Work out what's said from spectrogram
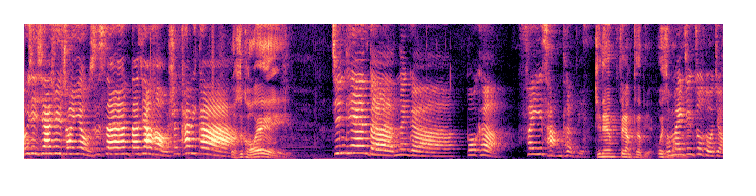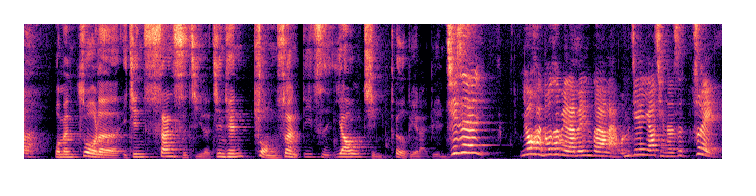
头洗下去创业五十三，大家好，我是卡丽卡，我是口味。今天的那个播客非常特别，今天非常特别，为什么？我们已经做多久了？我们做了已经三十集了，今天总算第一次邀请特别来宾。其实有很多特别来宾都要来，我们今天邀请的是最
